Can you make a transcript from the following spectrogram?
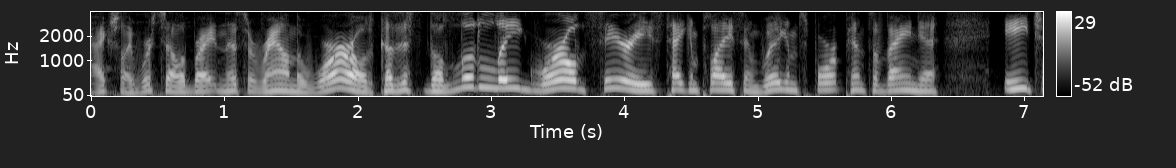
Actually, we're celebrating this around the world because it's the Little League World Series taking place in Williamsport, Pennsylvania each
